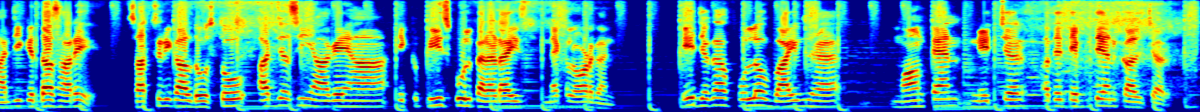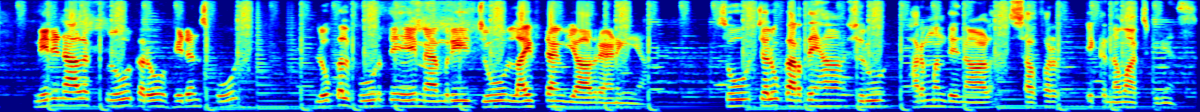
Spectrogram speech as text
ਹਾਂਜੀ, ਕਿੱਦਾਂ ਸਾਰੇ? ਸਤਿ ਸ੍ਰੀ ਅਕਾਲ ਦੋਸਤੋ, ਅੱਜ ਅਸੀਂ ਆ ਗਏ ਹਾਂ ਇੱਕ ਪੀਸਫੁਲ ਪੈਰਾਡਾਈਜ਼ ਮੈਕਲੋਡਗੰਜ ਇਹ ਜਗ੍ਹਾ ਫੁੱਲ ਆਫ ਵਾਈਬਸ ਹੈ ਮਾਊਂਟੇਨ ਨੇਚਰ ਅਤੇ ਤਿੱਬਤੀਅਨ ਕਲਚਰ ਮੇਰੇ ਨਾਲ ਐਕਸਪਲੋਰ ਕਰੋ ਹਿਡਨ ਸਪੋਰਟ ਲੋਕਲ ਫੂਡ ਤੇ ਇਹ ਮੈਮਰੀਜ਼ ਜੋ ਲਾਈਫ ਟਾਈਮ ਯਾਦ ਰਹਿਣਗੀਆਂ। ਸੋ ਚਲੋ ਕਰਦੇ ਹਾਂ ਸ਼ੁਰੂ। ਹਰਮਨ ਦੇ ਨਾਲ ਸਫ਼ਰ, ਇੱਕ ਨਵਾਂ ਐਕਸਪੀਰੀਅੰਸ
